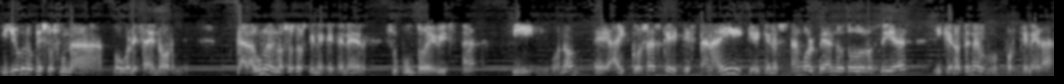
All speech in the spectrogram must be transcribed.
Y yo creo que eso es una pobreza enorme. Cada uno de nosotros tiene que tener su punto de vista y, bueno, eh, hay cosas que, están ahí, que, que nos están golpeando todos los días y que no tenemos por qué negar.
